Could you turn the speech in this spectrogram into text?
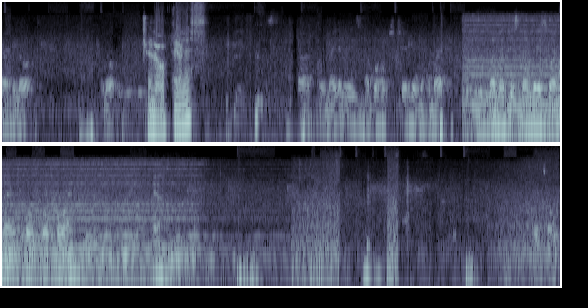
Uh, hello. Hello. Hello. Yes. So my name is Abu Hafshin bin Muhammad. My matrix number is 194441. Yeah. That's all.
